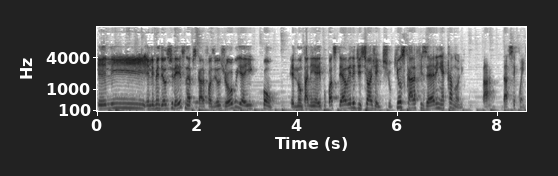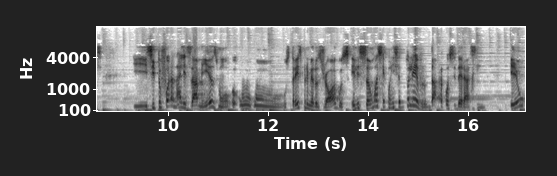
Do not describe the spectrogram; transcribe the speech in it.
Ele, ele vendeu os direitos, né, para os caras fazerem o jogo, e aí, bom, ele não tá nem aí pro pastel, e ele disse, ó, oh, gente, o que os caras fizerem é canônico, tá? Dá sequência. E se tu for analisar mesmo, o, o, os três primeiros jogos, eles são uma sequência do livro, dá para considerar assim. Eu,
